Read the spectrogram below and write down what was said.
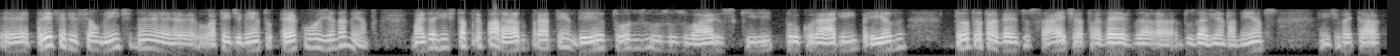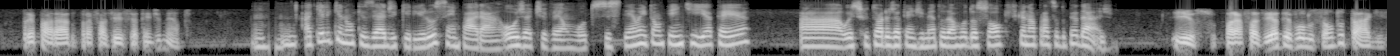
é, preferencialmente, né, o atendimento é com agendamento. Mas a gente está preparado para atender todos os usuários que procurarem a empresa, tanto através do site, através da, dos agendamentos. A gente vai estar tá preparado para fazer esse atendimento. Uhum. Aquele que não quiser adquirir o Sem Parar ou já tiver um outro sistema, então tem que ir até a, o escritório de atendimento da Rodossol, que fica na Praça do Pedágio. Isso, para fazer a devolução do tag.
